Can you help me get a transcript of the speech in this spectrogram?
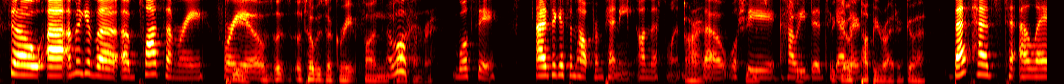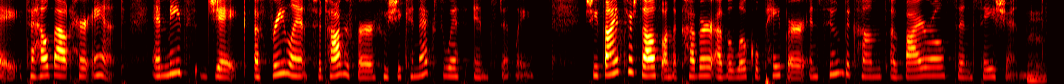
so uh, I'm gonna give a, a plot summary for please, you. Let's, let's, let's hope it's a great, fun Oof. plot summary. We'll see. I had to get some help from Penny on this one, All right. so we'll She's- see how we did The together. ghost puppy writer. Go ahead. Beth heads to LA to help out her aunt and meets Jake, a freelance photographer who she connects with instantly. She finds herself on the cover of a local paper and soon becomes a viral sensation. Mm-hmm.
